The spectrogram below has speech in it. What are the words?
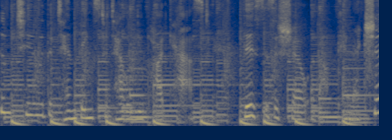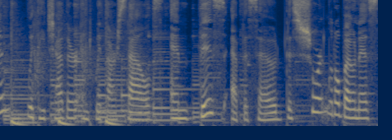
Welcome to the 10 Things to Tell You podcast. This is a show about connection with each other and with ourselves. And this episode, this short little bonus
